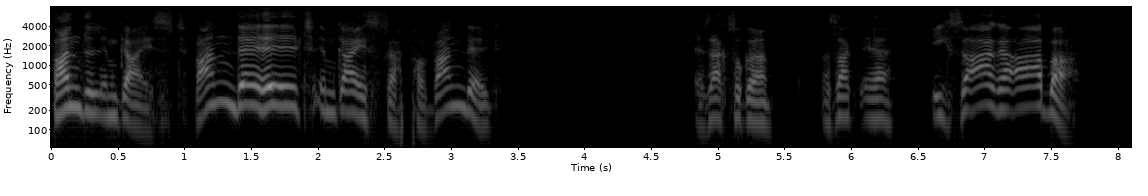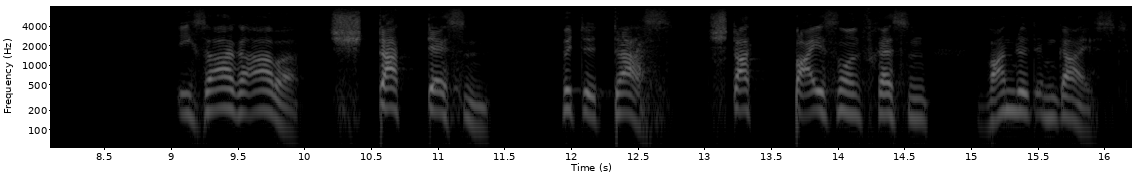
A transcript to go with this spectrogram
Wandel im Geist. Wandelt im Geist, sagt Paul. Wandelt. Er sagt sogar, was sagt er? Ich sage aber, ich sage aber, stattdessen bitte das, statt beißen und fressen, wandelt im Geist.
